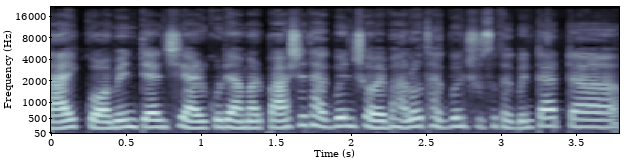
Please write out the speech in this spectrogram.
লাইক কমেন্ট অ্যান্ড শেয়ার করে আমার পাশে থাকবেন। সবাই ভালো থাকবেন, সুস্থ থাকবেন। টাটা!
